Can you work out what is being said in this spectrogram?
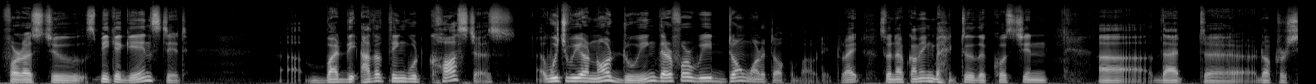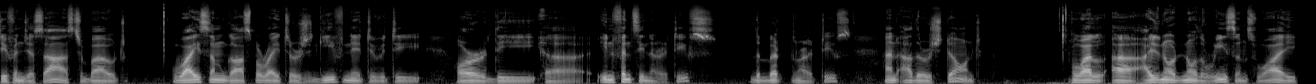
for us to speak against it. Uh, but the other thing would cost us, uh, which we are not doing. Therefore, we don't want to talk about it, right? So now coming back to the question uh, that Dr. Stephen just asked about why some gospel writers give nativity or the infancy narratives, the birth narratives, and others don't. Well, uh, I do not know the reasons why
